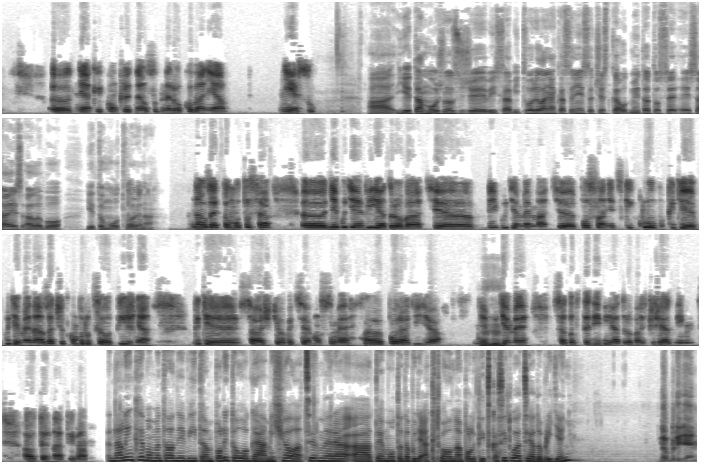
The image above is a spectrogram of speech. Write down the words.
nejaké konkrétne osobné rokovania nie sú. A je tam možnosť, že by sa vytvorila nejaká 76 odmieta to SAS, alebo je tomu otvorená? Naozaj tomuto sa e, nebudem vyjadrovať. E, my budeme mať e, poslanecký klub, kde budeme na začiatkom budúceho týždňa, kde sa ešte o veciach musíme e, poradiť a nebudeme mm-hmm. sa dovtedy vyjadrovať k žiadnym alternatívam. Na linke momentálne vítam politologa Michala Cirnera a tému teda bude aktuálna politická situácia. Dobrý deň. Dobrý deň.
